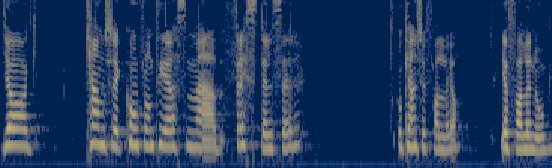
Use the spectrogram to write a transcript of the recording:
Jag kanske konfronteras med frestelser. Och kanske faller jag. Jag faller nog.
